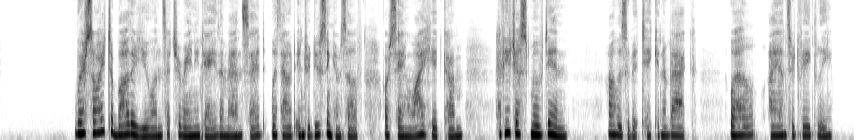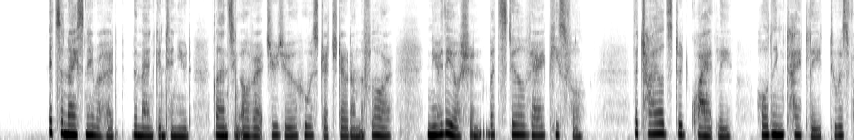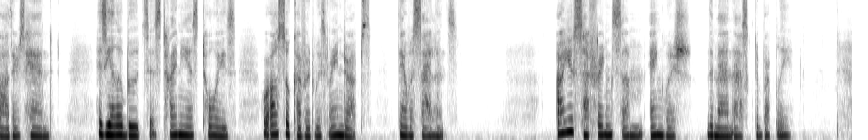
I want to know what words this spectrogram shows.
We're sorry to bother you on such a rainy day, the man said, without introducing himself or saying why he had come. Have you just moved in? I was a bit taken aback. Well, I answered vaguely. It's a nice neighborhood, the man continued, glancing over at Juju, who was stretched out on the floor, near the ocean, but still very peaceful. The child stood quietly, holding tightly to his father's hand. His yellow boots, as tiny as toys, were also covered with raindrops. There was silence. Are you suffering some anguish? the man asked abruptly.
